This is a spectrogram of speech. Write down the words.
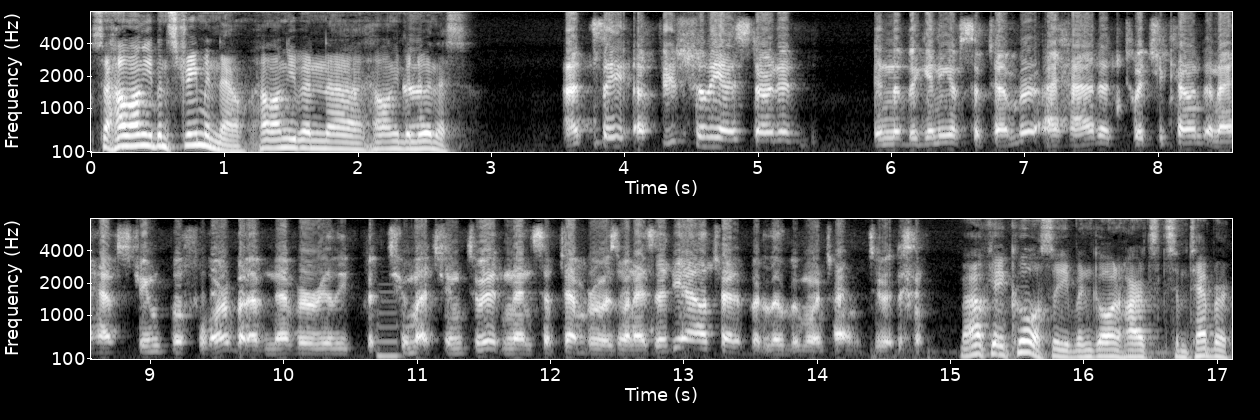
so, how long you been streaming now? How long you been uh, How long you been doing this? I'd say officially I started in the beginning of September. I had a Twitch account and I have streamed before, but I've never really put too much into it. And then September was when I said, yeah, I'll try to put a little bit more time into it. Okay, cool. So you've been going hard since September.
